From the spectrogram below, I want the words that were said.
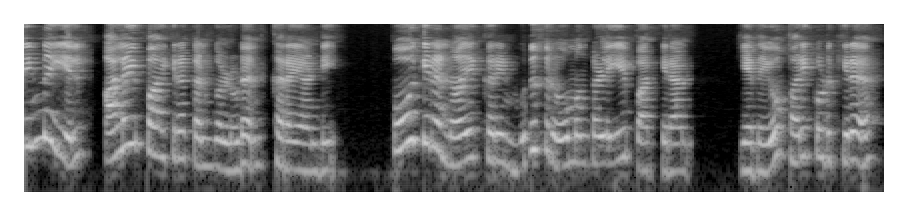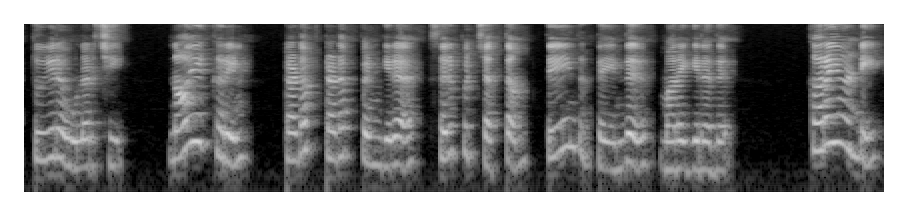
திண்ணையில் அலை பாய்கிற கண்களுடன் கரையாண்டி. போகிற நாயக்கரின் முதுகு ரோமங்களையே பார்க்கிறான். எதையோ பறிக்கொடுக்கிற துயர உணர்ச்சி. நாயக்கரின் டடப் டடப் என்கிற செருப்பு சத்தம் தேய்ந்து தேய்ந்து மறைகிறது. கரையாண்டி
